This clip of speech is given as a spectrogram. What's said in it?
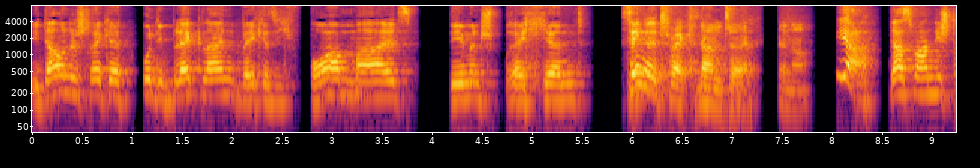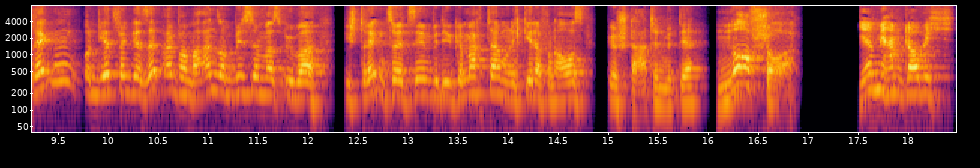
die Downhill-Strecke und die Blackline, welche sich vormals dementsprechend Single Track nannte. Genau. Ja, das waren die Strecken und jetzt fängt der Sepp einfach mal an, so ein bisschen was über die Strecken zu erzählen, wie die gemacht haben und ich gehe davon aus, wir starten mit der North Shore. Ja, wir haben, glaube ich,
